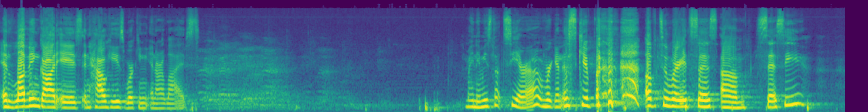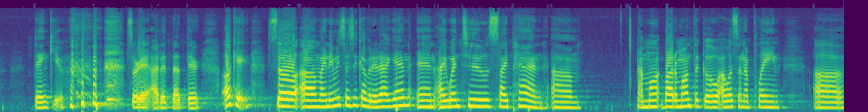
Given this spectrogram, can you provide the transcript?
and loving God is and how he is working in our lives. My name is not Sierra. We're going to skip up to where it says um, Ceci. Thank you. Sorry, I added that there. Okay, so uh, my name is Ceci Cabrera again, and I went to Saipan. Um, a mo- about a month ago, I was on a plane, uh,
